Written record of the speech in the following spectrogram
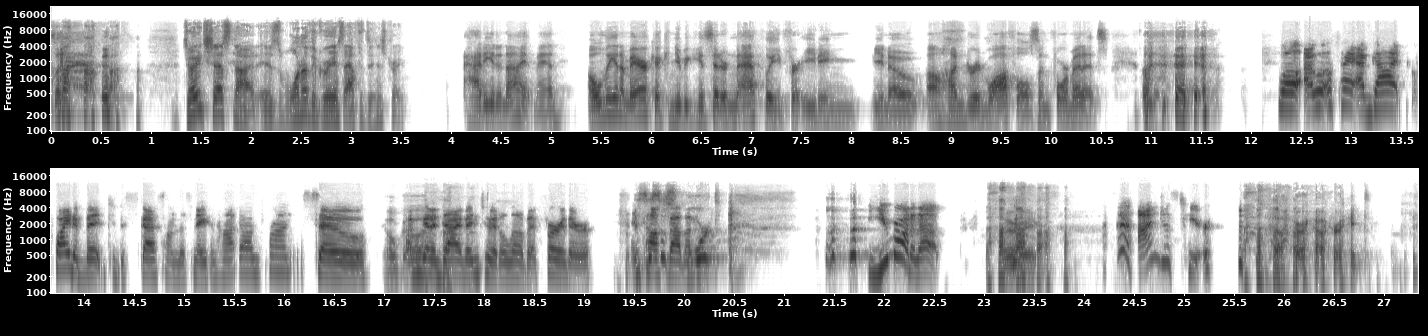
So- Joey Chestnut is one of the greatest athletes in history. how do you deny it, man? Only in America can you be considered an athlete for eating, you know, a hundred waffles in four minutes. Well, I will say I've got quite a bit to discuss on this Nathan hot dog front, so oh I'm going to dive into it a little bit further and Is talk this a about them. sport? You brought it up. All right. I'm just here. all right, all right. So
